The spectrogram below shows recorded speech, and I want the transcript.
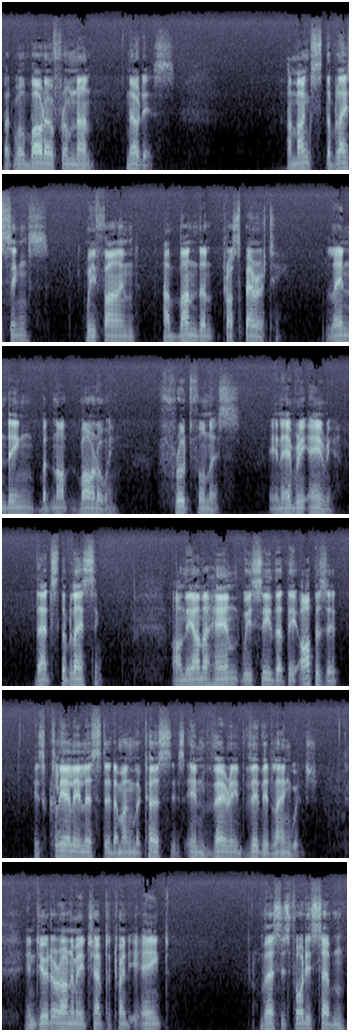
but will borrow from none. Notice, amongst the blessings, we find abundant prosperity, lending but not borrowing, fruitfulness in every area. That's the blessing. On the other hand, we see that the opposite is clearly listed among the curses in very vivid language. In Deuteronomy chapter 28, verses 47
